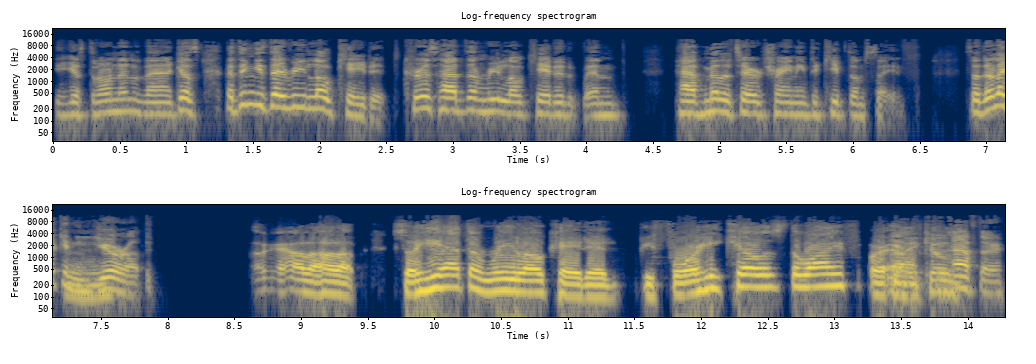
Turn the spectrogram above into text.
He gets thrown into the van because the thing is they relocated. Chris had them relocated and have military training to keep them safe. So they're like in Mhm. Europe. Okay, hold up, hold up. So he had them relocated before he kills the wife, or Yeah, he after? kills- After.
